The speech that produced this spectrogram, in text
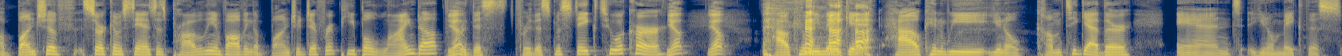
A bunch of circumstances, probably involving a bunch of different people, lined up Yep. for this for this mistake to occur Yep. Yep. how can we make it how can we you know come together and you know make this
